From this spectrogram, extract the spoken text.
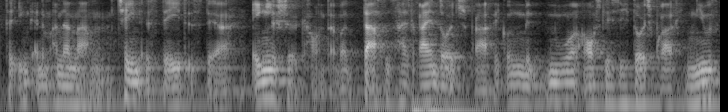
unter irgendeinem anderen Namen. Chain Estate ist der englische Account, aber das ist halt rein deutschsprachig und mit nur ausschließlich deutschsprachigen News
